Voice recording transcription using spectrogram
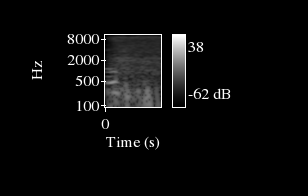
Oh.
